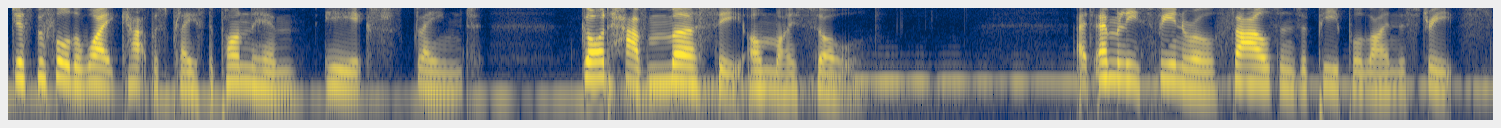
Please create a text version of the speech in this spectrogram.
Just before the white cap was placed upon him, he exclaimed, God have mercy on my soul. At Emily's funeral, thousands of people lined the streets.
